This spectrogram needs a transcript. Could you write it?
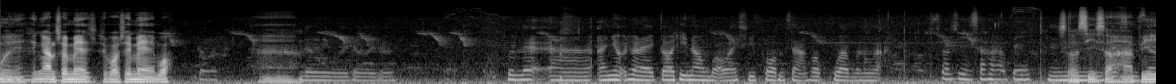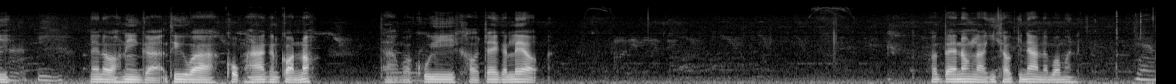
มื้อนี่เฮ็ดงานช่วยแม่เฉพาะช่วยแม่บ่โดยอ่าโดยโดยโดยคุณและอ่าอายุเท่าไหรก็ที่น้องบอกว่าสิพร้อมสร้างครอบครัวบ่น้องละสาวสี่สหปีอืมสาวสี่สาวห้าปีสาวสี่สาวห้าปีในระหว่างนี้ก็ถือว่าคบหากันก่อนเนาะถ้าหากว่าคุยเข้าใจกันแล้วพอแต่น้องหลากินข้าวกินน้ำแล้วบ่มัน ยัง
